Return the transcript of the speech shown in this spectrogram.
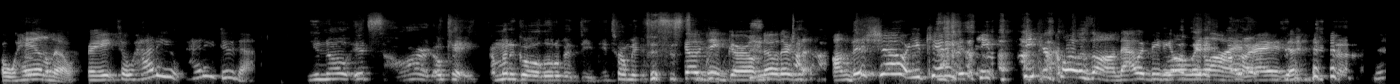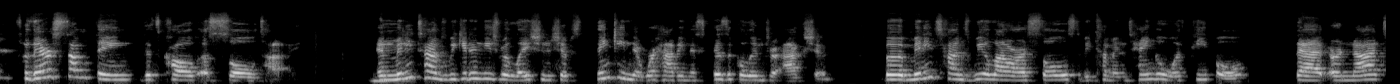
oh hell no right? So how do you how do you do that you know, it's hard. Okay, I'm gonna go a little bit deep. You tell me if this is go deep, girl. No, there's not, on this show. Are you kidding? Just keep keep your clothes on. That would be the okay, only line, right? right? yeah. So there's something that's called a soul tie. And many times we get in these relationships thinking that we're having this physical interaction. But many times we allow our souls to become entangled with people that are not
